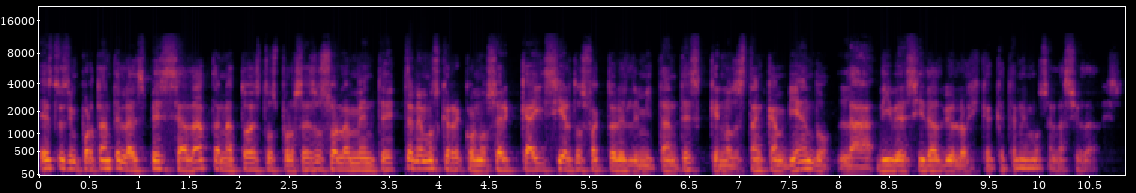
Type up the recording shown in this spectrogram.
Esto es importante, las especies se adaptan a todos estos procesos, solamente tenemos que reconocer que hay ciertos factores limitantes que nos están cambiando la diversidad biológica que tenemos en las ciudades.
